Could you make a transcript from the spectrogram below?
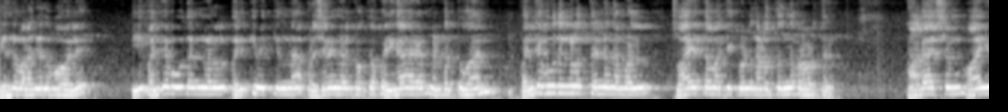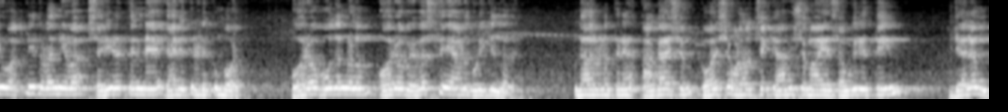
എന്ന് പറഞ്ഞതുപോലെ ഈ പഞ്ചഭൂതങ്ങൾ വരുത്തി വയ്ക്കുന്ന പ്രശ്നങ്ങൾക്കൊക്കെ പരിഹാരം കണ്ടെത്തുവാൻ പഞ്ചഭൂതങ്ങളെ തന്നെ നമ്മൾ സ്വായത്തമാക്കിക്കൊണ്ട് നടത്തുന്ന പ്രവർത്തനം. ആകാശം വായു അഗ്നി തുടങ്ങിയവ ശരീരത്തിന്റെ കാര്യത്തിലെടുക്കുമ്പോൾ ഓരോ ഭൂതങ്ങളും ഓരോ വ്യവസ്ഥയാണ് കുറിക്കുന്നത്. ഉദാഹരണത്തിന് ആകാശം കോശ വളർച്ചയ്ക്ക് ആവശ്യമായ സൗകര്യത്തെയും ജലം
